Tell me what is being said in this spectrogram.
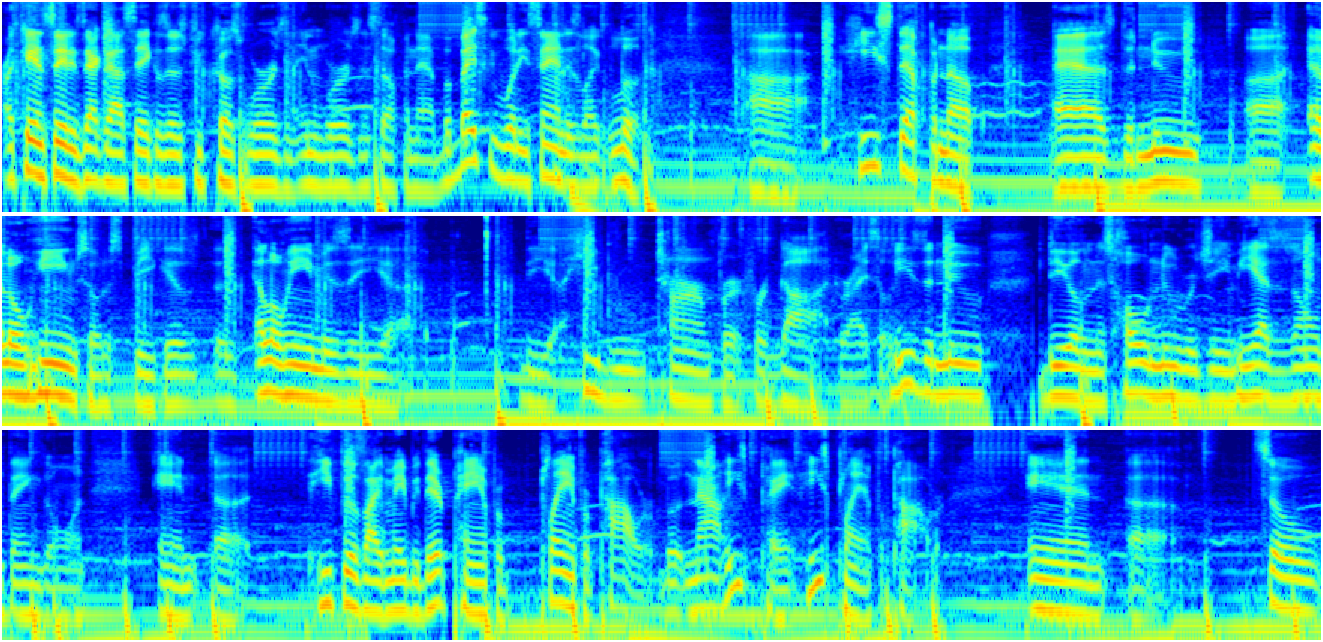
I can't say it exactly how I say because there's a few cuss words and n words and stuff in that. But basically, what he's saying is like, look, uh, he's stepping up as the new uh, Elohim, so to speak. It, Elohim is a uh, the Hebrew term for, for God, right? So he's the new deal in this whole new regime. He has his own thing going, and uh, he feels like maybe they're paying for playing for power, but now he's paying he's playing for power, and uh, so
